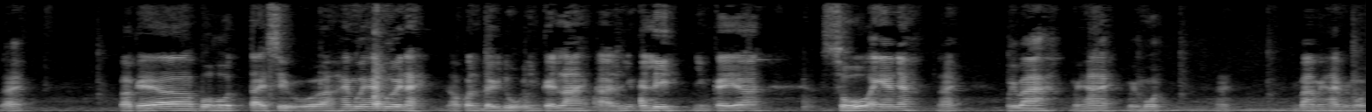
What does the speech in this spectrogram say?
Đấy và cái ờ, bộ hột tài xỉu ờ, 2020 này nó còn đầy đủ những cái like à, những cái ly những cái ờ, số anh em nhé đấy 13 12 11 đấy. 13 12 11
